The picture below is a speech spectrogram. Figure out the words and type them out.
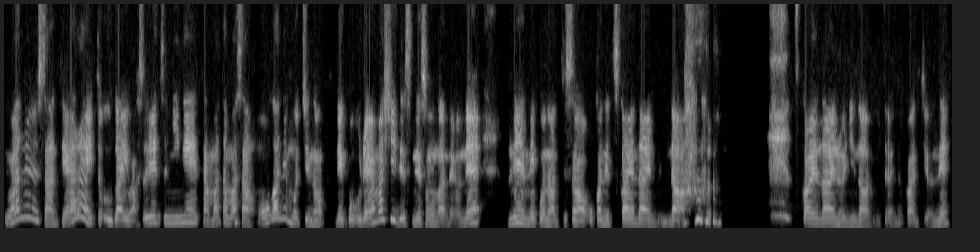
岩の湯さん、手洗いとうがい忘れずにね。たまたまさん、大金持ちの猫、羨ましいですね。そうなんだよね。ね猫なんてさ、お金使えないのにな。使えないのにな、みたいな感じよね。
